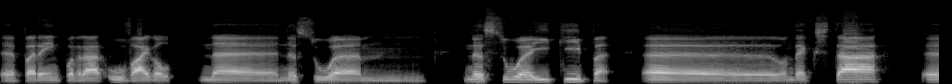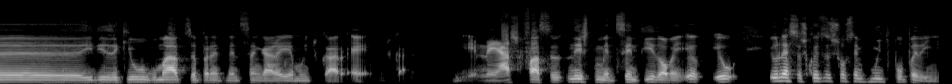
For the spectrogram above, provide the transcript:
uh, para enquadrar o Weigl na, na, sua, um, na sua equipa. Uh, onde é que está? Uh, e diz aqui o Hugo Matos, aparentemente Sangaré é muito caro. É, muito caro. Eu nem acho que faça, neste momento, sentido. Ao bem, eu, eu, eu nessas coisas sou sempre muito poupadinho.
